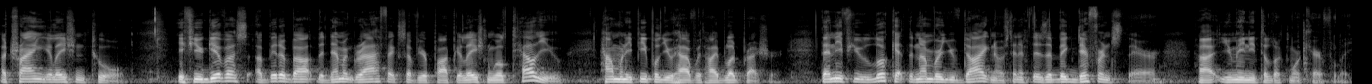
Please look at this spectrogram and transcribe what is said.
a triangulation tool. If you give us a bit about the demographics of your population, we'll tell you how many people you have with high blood pressure. Then if you look at the number you've diagnosed, and if there's a big difference there, uh, you may need to look more carefully.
